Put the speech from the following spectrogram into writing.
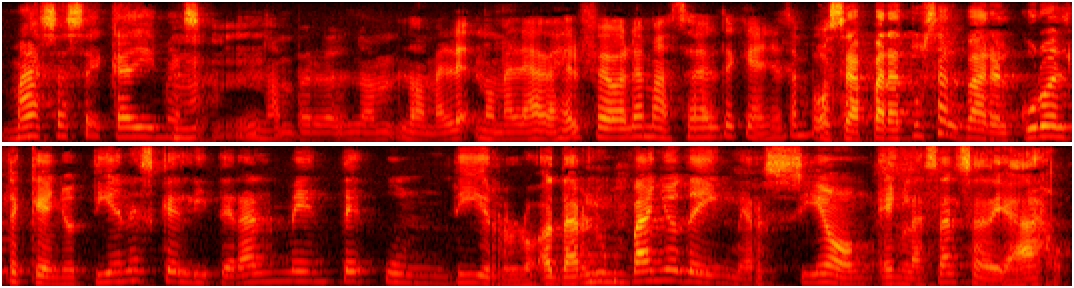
masa seca y masa. Mm, No, pero no, no me le, no me le hagas el feo a la masa del pequeño tampoco. O sea, para tú salvar el culo del pequeño tienes que literalmente hundirlo, a darle un baño de inmersión en la salsa de ajo.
